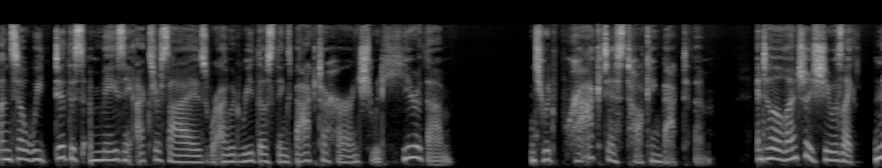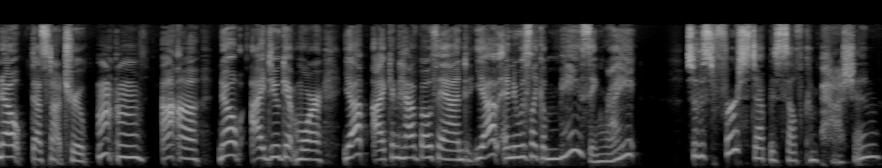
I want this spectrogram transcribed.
And so we did this amazing exercise where I would read those things back to her and she would hear them and she would practice talking back to them until eventually she was like, nope, that's not true. Mm-mm, uh-uh. Nope, I do get more. Yep, I can have both and. Yep. And it was like amazing, right? So this first step is self-compassion,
